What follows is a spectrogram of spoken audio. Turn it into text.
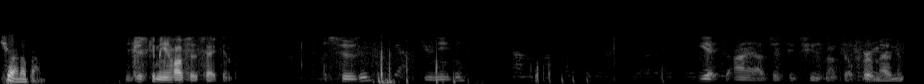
Sure, no problem. Just give me half a second. Susan, do you need me? Yes, I, I'll just excuse myself for a moment.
